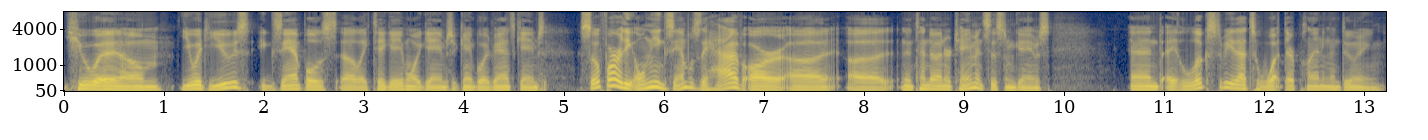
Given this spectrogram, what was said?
you would um you would use examples uh, like take Game Boy games or Game Boy Advance games. So far the only examples they have are uh, uh, Nintendo Entertainment System games, and it looks to be that's what they're planning on doing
